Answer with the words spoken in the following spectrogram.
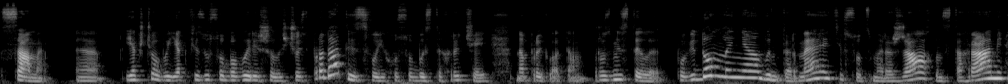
Саме е, якщо ви як фізособа вирішили щось продати з своїх особистих речей, наприклад, там розмістили повідомлення в інтернеті, в соцмережах, в інстаграмі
